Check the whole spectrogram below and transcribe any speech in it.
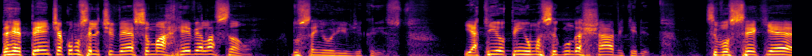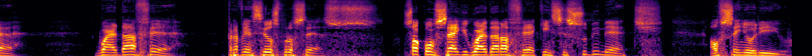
de repente é como se ele tivesse uma revelação do senhorio de Cristo. E aqui eu tenho uma segunda chave, querido. Se você quer guardar a fé para vencer os processos. Só consegue guardar a fé quem se submete ao senhorio,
